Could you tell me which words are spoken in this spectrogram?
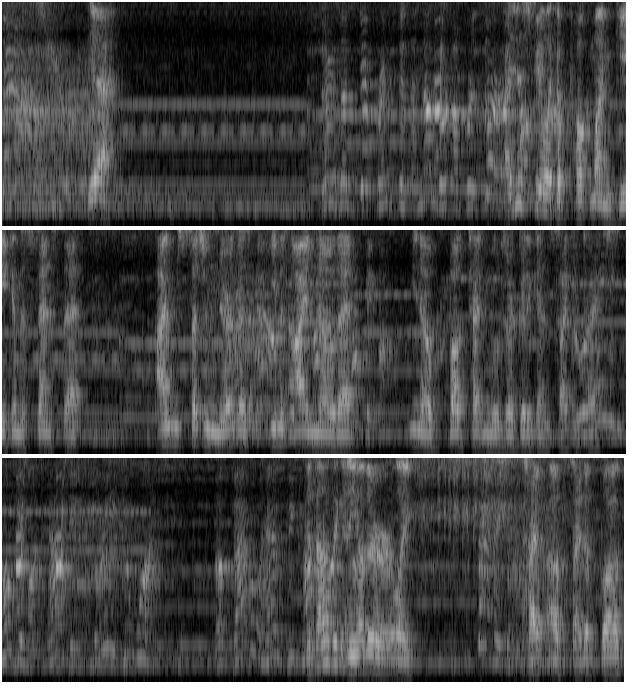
down! Yeah, There's a difference in the number of reserve I just feel like a Pokemon geek in the sense that I'm such a nerd that even I know that, you know, bug type moves are good against psychic types. remaining Pokemon count is 3 to 1. The battle has become Because I don't think any other, like, type outside of bug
